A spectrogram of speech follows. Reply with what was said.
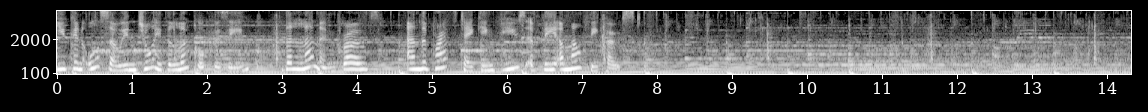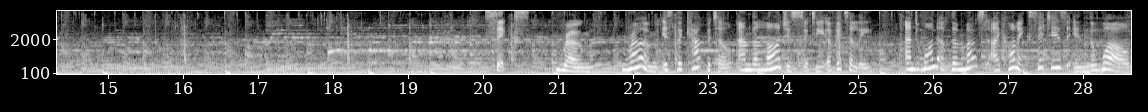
You can also enjoy the local cuisine, the lemon groves, and the breathtaking views of the Amalfi Coast. Six. Rome. Rome is the capital and the largest city of Italy, and one of the most iconic cities in the world.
